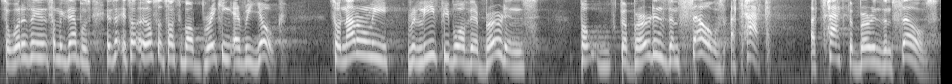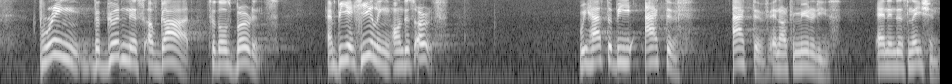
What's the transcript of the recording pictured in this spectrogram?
So, what are some examples? it also talks about breaking every yoke. So not only relieve people of their burdens, but the burdens themselves attack, attack the burdens themselves. Bring the goodness of God to those burdens and be a healing on this earth. We have to be active, active in our communities and in this nation,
